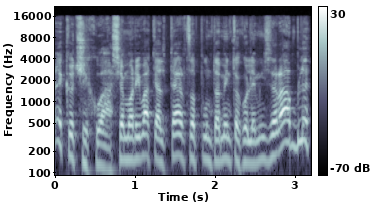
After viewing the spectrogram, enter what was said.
Eccoci qua, siamo arrivati al terzo appuntamento con Le Miserable,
